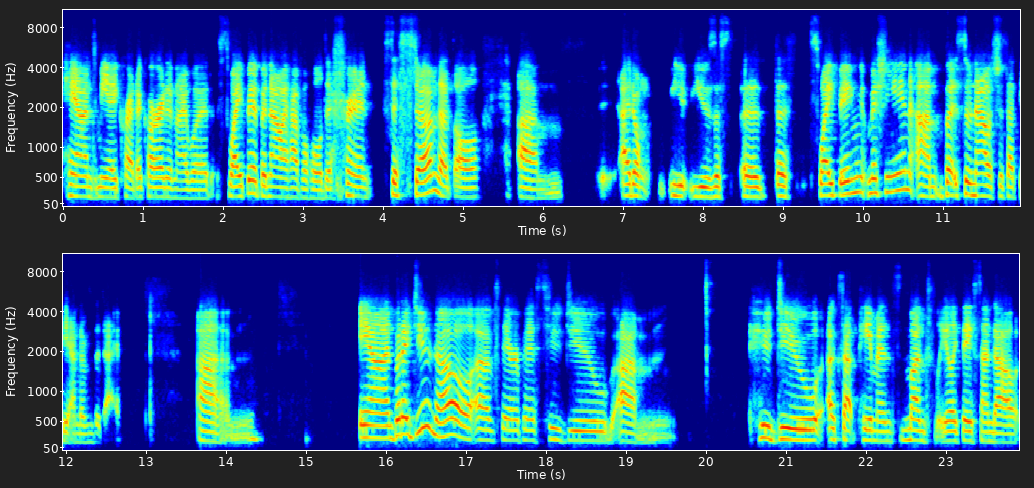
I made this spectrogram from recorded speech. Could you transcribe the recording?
hand me a credit card and i would swipe it but now i have a whole different system that's all um, i don't use a, a, the swiping machine um, but so now it's just at the end of the day um, and but I do know of therapists who do um, who do accept payments monthly. Like they send out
